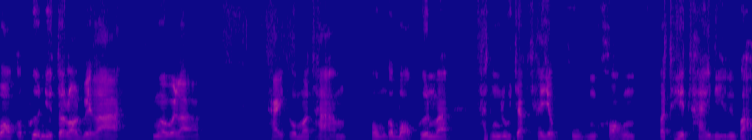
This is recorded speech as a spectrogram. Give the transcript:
บอกกับเพื่อนอยู่ตลอดเวลา เมื่อเวลาใครโทรมาถาม ผมก็บอกเพื่อนว่า ท่านรู้จักชัยภูมิของประเทศไทยดีหรือเปล่า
